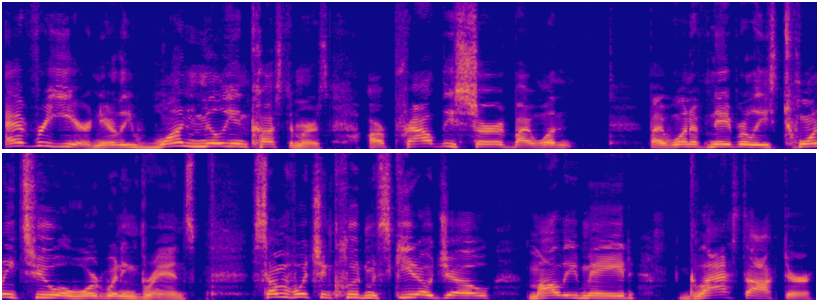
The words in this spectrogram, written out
Every year, nearly 1 million customers are proudly served by one by one of Neighborly's 22 award-winning brands, some of which include Mosquito Joe, Molly Maid, Glass Doctor,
